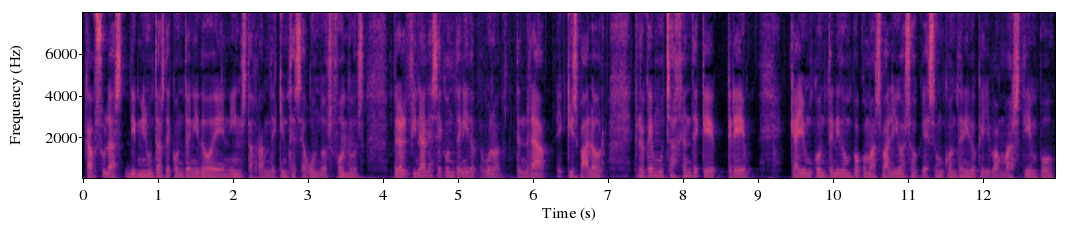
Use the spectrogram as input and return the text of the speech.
Cápsulas diminutas de contenido en Instagram de 15 segundos, fotos. Pero al final ese contenido, que bueno, tendrá X valor, creo que hay mucha gente que cree que hay un contenido un poco más valioso, que es un contenido que lleva más tiempo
